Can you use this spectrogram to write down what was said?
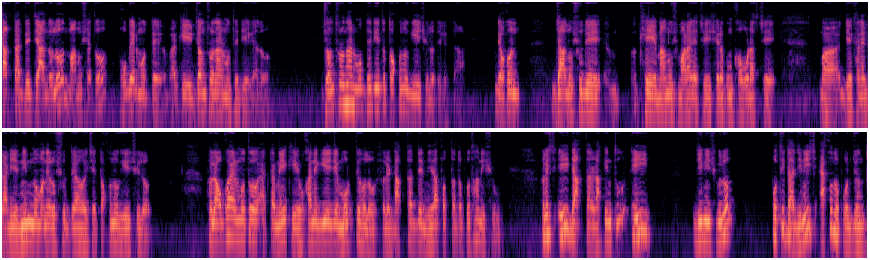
ডাক্তারদের যে আন্দোলন মানুষ এত ভোগের মধ্যে আর কি যন্ত্রণার মধ্যে দিয়ে গেল। যন্ত্রণার মধ্যে দিয়ে তো তখনও গিয়েছিল দিলীপ দা যখন জাল ওষুধে খেয়ে মানুষ মারা গেছে, সেরকম খবর আসছে, বা যেখানে দাঁড়িয়ে নিম্নমানের ওষুধ দেওয়া হয়েছে, তখনও গিয়েছিল। ফলে অভয়ের মতো একটা মেয়েকে ওখানে গিয়ে যে মরতে হলো, ফলে ডাক্তারদের নিরাপত্তা তো প্রধান ইস্যু ফলে এই ডাক্তাররা কিন্তু এই জিনিসগুলো, প্রতিটা জিনিস এখনও পর্যন্ত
